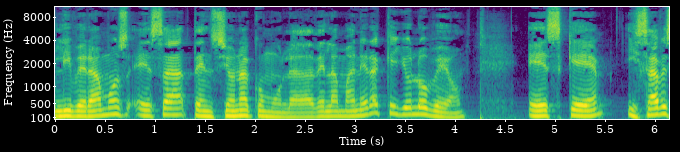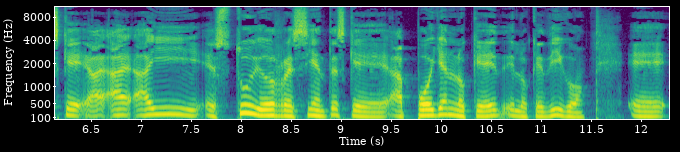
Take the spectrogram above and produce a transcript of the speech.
liberamos esa tensión acumulada? De la manera que yo lo veo, es que y sabes que hay estudios recientes que apoyan lo que, lo que digo. Eh,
